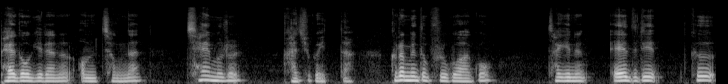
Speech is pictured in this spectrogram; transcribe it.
100억이라는 엄청난 채무를 가지고 있다. 그럼에도 불구하고 자기는 애들이 그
